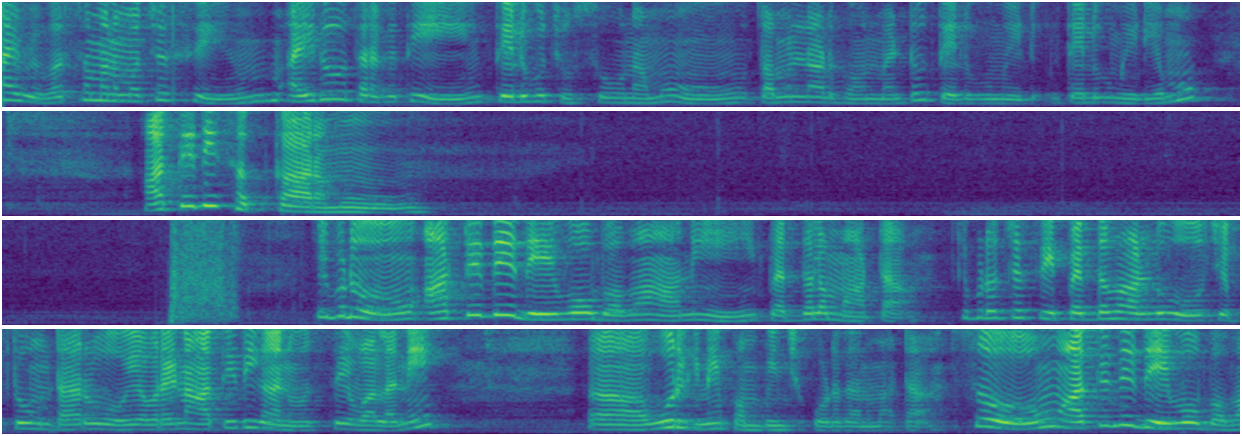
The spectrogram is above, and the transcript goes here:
హాయ్ వివర్స్ మనం వచ్చేసి ఐదవ తరగతి తెలుగు చూస్తూ ఉన్నాము. Tamil Nadu government Telugu medium Telugu medium. అతిథి సత్కారము. ఇప్పుడు అతిథి దేవోభవ అని పెద్దల మాట. ఇప్పుడు వచ్చేసి పెద్దవాళ్ళు చెప్తూ ఉంటారు ఎవరైనా అతిథి కానీ వస్తే వాళ్ళని ఊరికి పంపించకూడదనమాట సో అతిథి దేవోభవ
